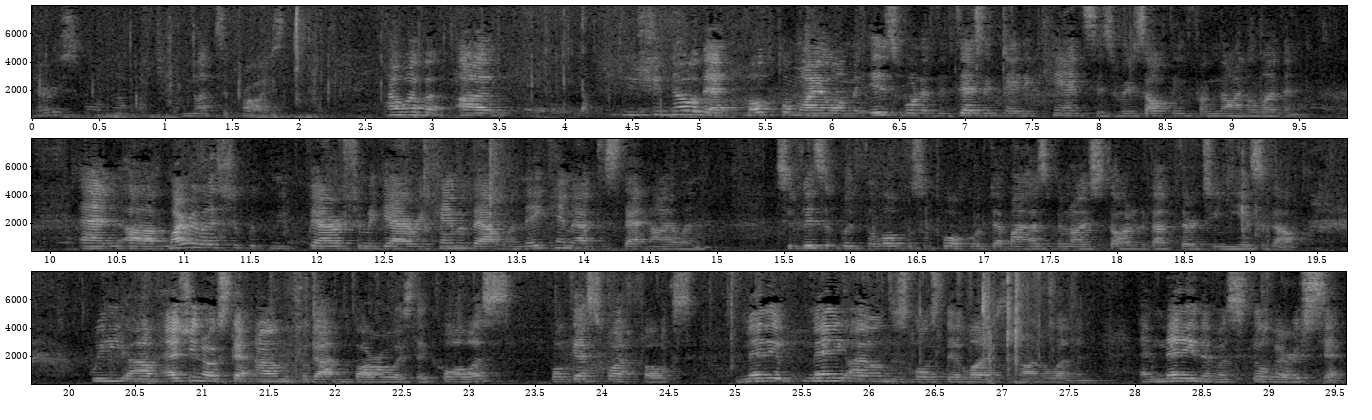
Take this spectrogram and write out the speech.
Very small number. I'm not surprised. However, uh, you should know that multiple myeloma is one of the designated cancers resulting from 9/11. And uh, my relationship with Barasch and McGarry came about when they came out to Staten Island to visit with the local support group that my husband and I started about 13 years ago. We, um, as you know, Staten Island, the forgotten borough, as they call us. Well, guess what, folks? Many, many islanders lost their lives in 9/11, and many of them are still very sick.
